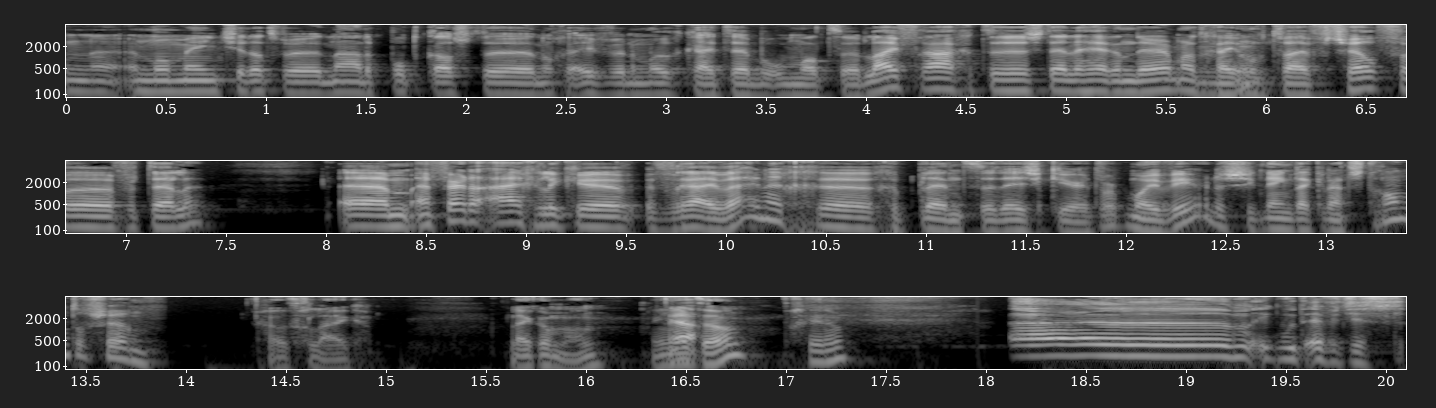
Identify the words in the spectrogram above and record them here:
een, een momentje dat we na de podcast eh, nog even de mogelijkheid hebben om wat live vragen te stellen her en der. Maar dat ga je Mhm. ongetwijfeld zelf eh, vertellen. Ehm, en verder eigenlijk eh, vrij weinig gepland deze keer. Het wordt mooi weer, dus ik denk lekker naar het strand of zo. Groot gelijk. Lekker man. En Ja. jij Toon? Wat ga je doen? Ehm, ik moet eventjes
